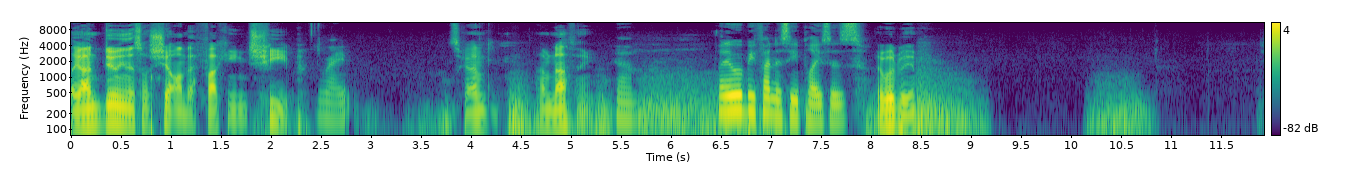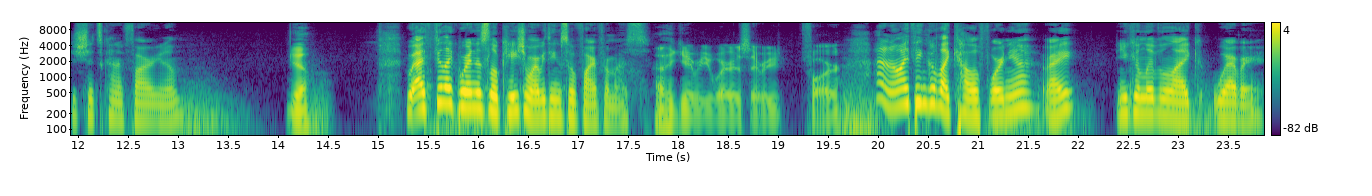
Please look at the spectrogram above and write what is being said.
like I'm doing this shit on the fucking cheap Right. it's like I don't- I have nothing Yeah. But it would be fun to see places. it would be This shit's kind of far, you know. yeah I feel like we're in this location where everything's so far from us. I think everywhere is every far I don't know. I think of like California, right? You can live in like wherever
